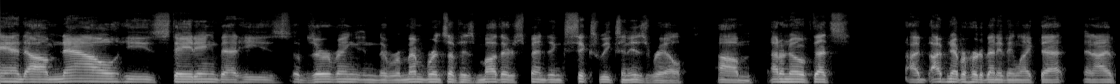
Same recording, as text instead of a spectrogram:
and um, now he's stating that he's observing in the remembrance of his mother spending six weeks in Israel. Um, I don't know if that's I've, I've never heard of anything like that. And I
